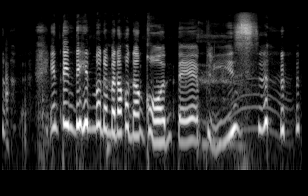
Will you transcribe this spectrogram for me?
Intindihin mo naman ako ng konti, please.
